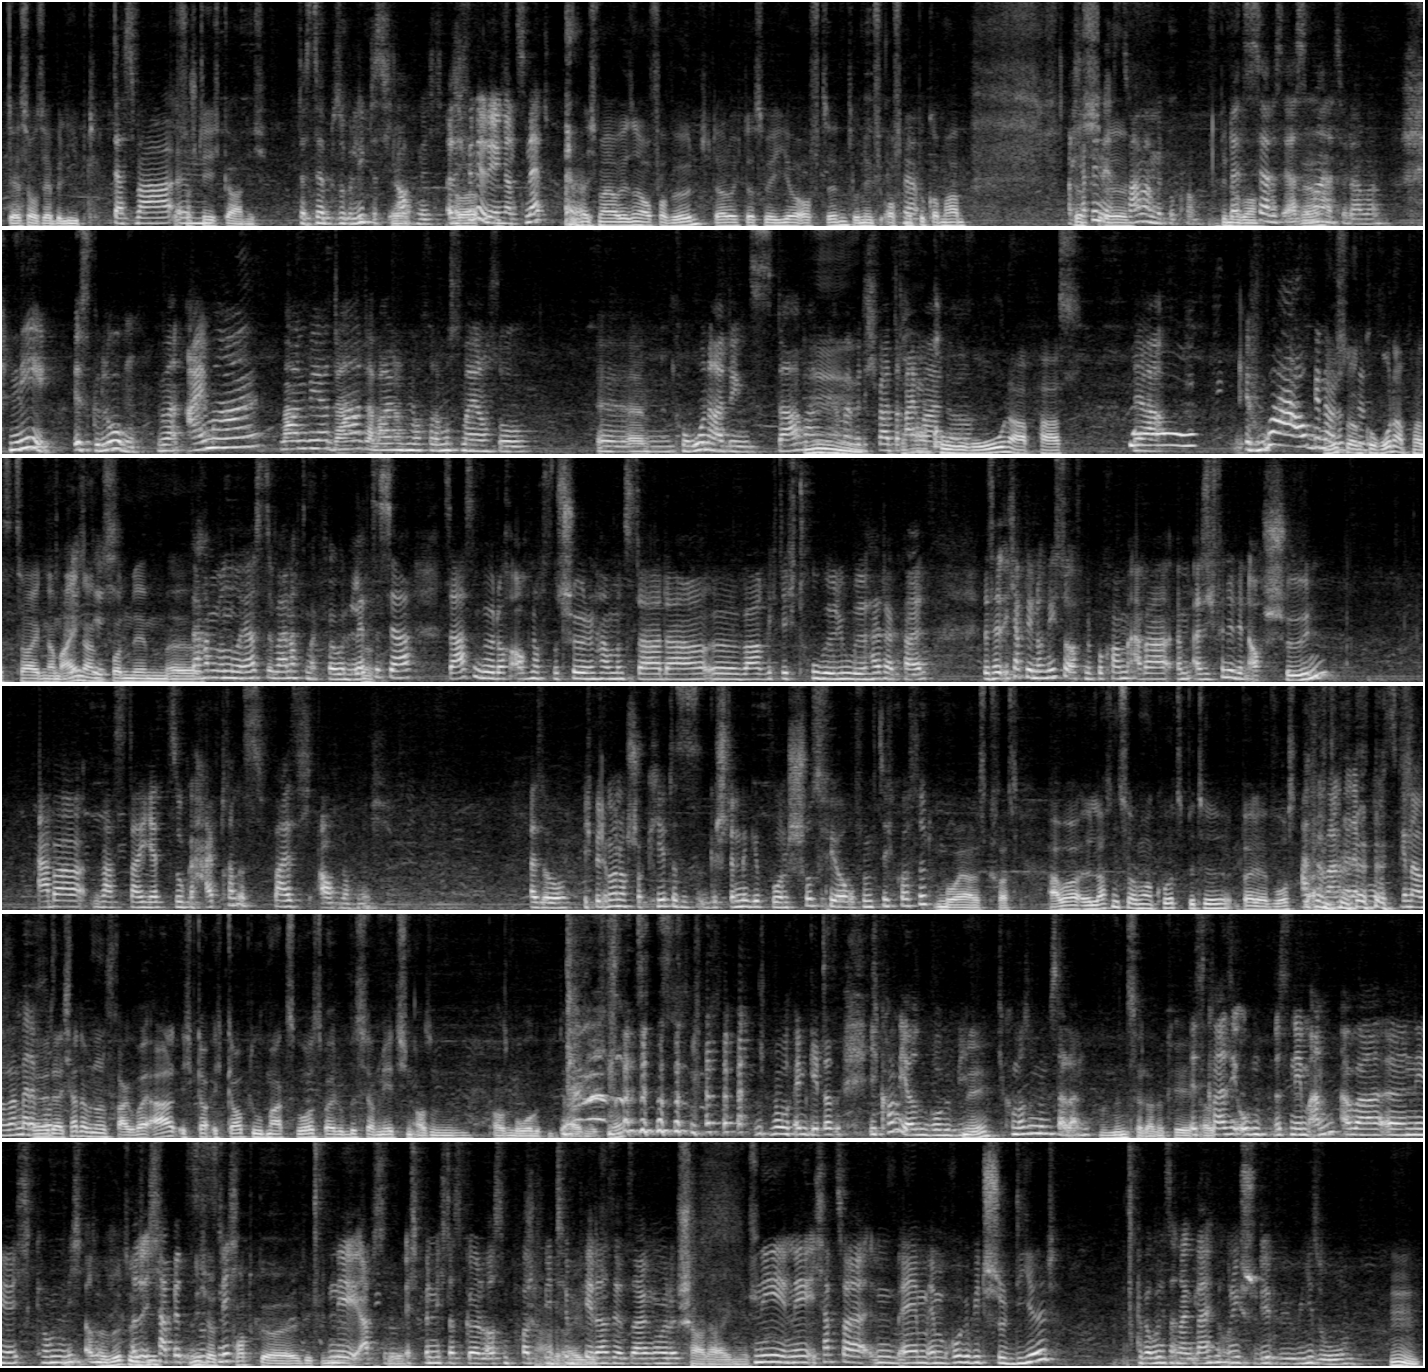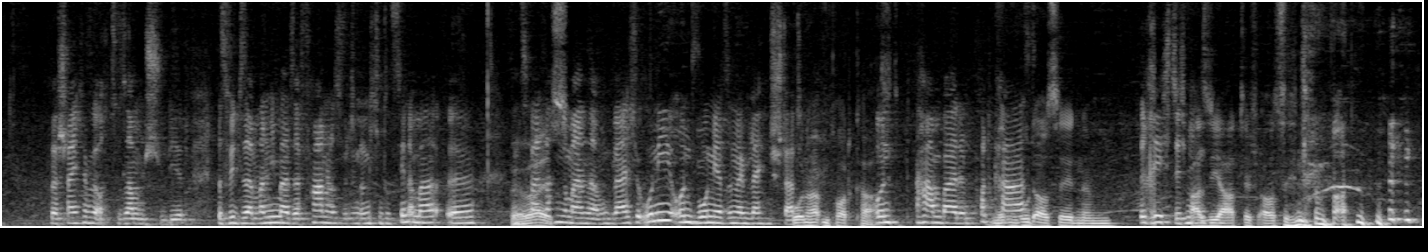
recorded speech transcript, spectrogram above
Der ist auch sehr beliebt. das war. Das ähm, verstehe ich gar nicht. Dass der so beliebt ist, ich Ja. auch nicht. Also ich Aber finde den ganz nett. Ich meine, wir sind auch verwöhnt, dadurch, dass wir hier oft sind und den oft Ja. mitbekommen haben. Ich habe den äh, erst zweimal mitbekommen. Letztes aber- Jahr das erste ja. Mal, als wir da waren. Nee, ist gelogen. Wir waren einmal waren wir da, da war ja noch, da musste man ja noch so ähm, Corona-Dings. Da waren wir, aber ich war dreimal Boah, Corona-Pass. da. Ja. Wow, genau. Müssen wir einen Corona-Pass zeigen am Eingang Richtig. von dem. Äh, Da haben wir unsere erste Weihnachtsmarktfolge. Und letztes Jahr saßen wir doch auch noch so schön und haben uns da, da äh, war richtig Trubel, Jubel, Heiterkeit. Das heißt, ich habe den noch nicht so oft mitbekommen, aber ähm, also ich finde den auch schön. Aber was da jetzt so gehypt dran ist, weiß ich auch noch nicht. Also ich bin immer noch schockiert, dass es Gestände gibt, wo ein Schuss 4,50 Euro kostet. boah, ja, das ist krass. Aber äh, lass uns doch mal kurz bitte bei der Wurst Ach, wir bleiben. waren bei der Wurst. Genau, wir waren bei der Äh, Wurst. ich hatte aber nur eine Frage, weil A, ich glaube, ich glaub, du magst Wurst, weil du bist ja Mädchen aus dem, aus dem Ruhrgebiet eigentlich, ne? Wohin geht das? Ich komme nicht aus dem Ruhrgebiet. Nee? Ich komme aus dem Münsterland. Münsterland, okay. Ist Also- quasi oben, ist nebenan, aber äh, nee, ich komme nicht aus dem. Also, Also ich habe jetzt nicht als nicht. Potgirl definiert. Nee, absolut. Ich bin nicht das Girl aus dem wie Schade Tim eigentlich. Peters jetzt sagen würde. Schade eigentlich. Nee, nee, ich habe zwar in, ähm, im Ruhrgebiet studiert, habe übrigens an der gleichen Uni studiert wie Rezo. Hm. Wahrscheinlich haben wir auch zusammen studiert. Das wird dieser Mann niemals erfahren und das wird ihn auch nicht interessieren, aber äh, wir haben zwei weiß. Sachen gemeinsam. Gleiche Uni und wohnen jetzt in der gleichen Stadt. Und hat einen Podcast. Und haben beide einen mit einem Podcast. gut aussehenden, Richtig, asiatisch aussehenden Mann.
